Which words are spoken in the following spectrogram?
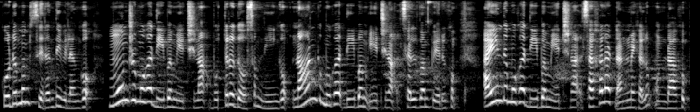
குடும்பம் சிறந்து விளங்கும். மூன்று முக தீபம் ஏற்றினால் புத்திரதோஷம் நீங்கும். நான்கு முக தீபம் ஏற்றினால் செல்வம் பெருகும். ஐந்து முக தீபம் ஏற்றினால் சகல நன்மைகளும் உண்டாகும்.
